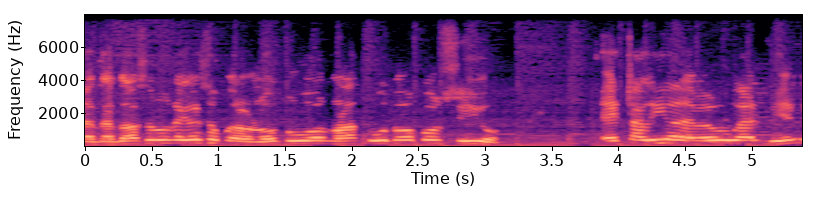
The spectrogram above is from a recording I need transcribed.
trató de hacer un regreso pero no tuvo no la tuvo todo consigo. Esta liga debe jugar bien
